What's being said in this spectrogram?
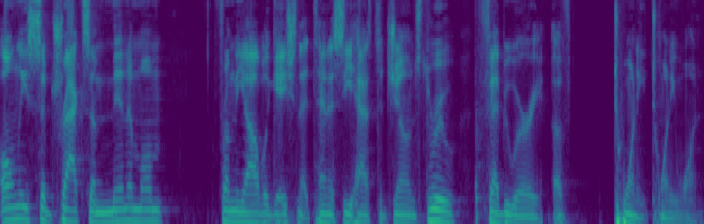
only subtracts a minimum from the obligation that Tennessee has to Jones through February of 2021.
